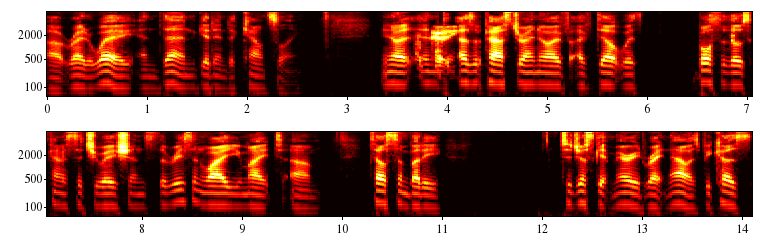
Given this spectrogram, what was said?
uh, right away, and then get into counseling. You know, and as a pastor, I know I've I've dealt with both of those kind of situations. The reason why you might um, tell somebody to just get married right now is because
